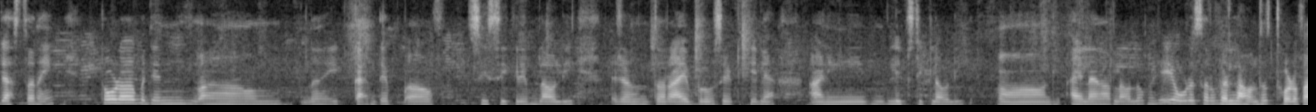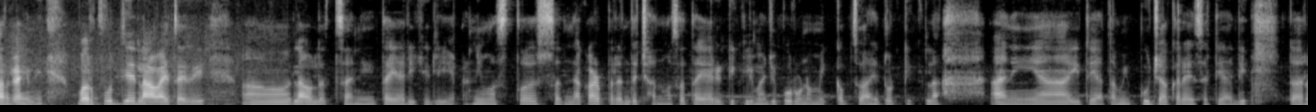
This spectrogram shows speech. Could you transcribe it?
जास्त नाही. थोडं म्हणजे एक काय म्हणते सी सी क्रीम लावली. त्याच्यानंतर आयब्रो सेट केल्या आणि लिपस्टिक लावली. आयलायनर लावलं. म्हणजे एवढं सर्व लावलंच थोडंफार काही नाही. भरपूर जे लावायचं आहे ते लावलंच आणि तयारी केली. आणि मस्त संध्याकाळपर्यंत छान मस्त तयारी टिकली माझी. पूर्ण मेकअप जो आहे तो टिकला. आणि इथे आता मी पूजा करायसाठी आली. तर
